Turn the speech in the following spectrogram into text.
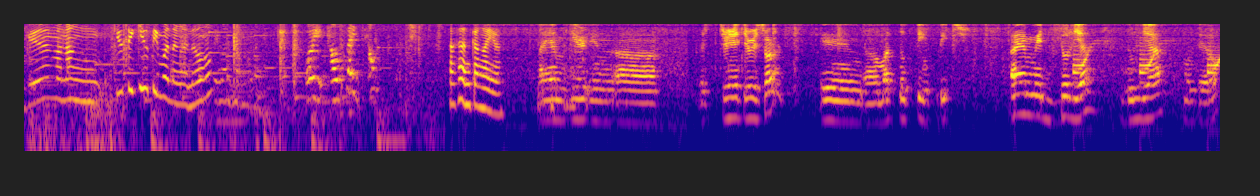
Magayon man ang cutie-cutie man ang ano. Uy, outside, outside. Nasaan ka ngayon? I am here in uh, Trinity Resort in uh, Matnog Pink Beach. I am with Dulia, Dulia Montero.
